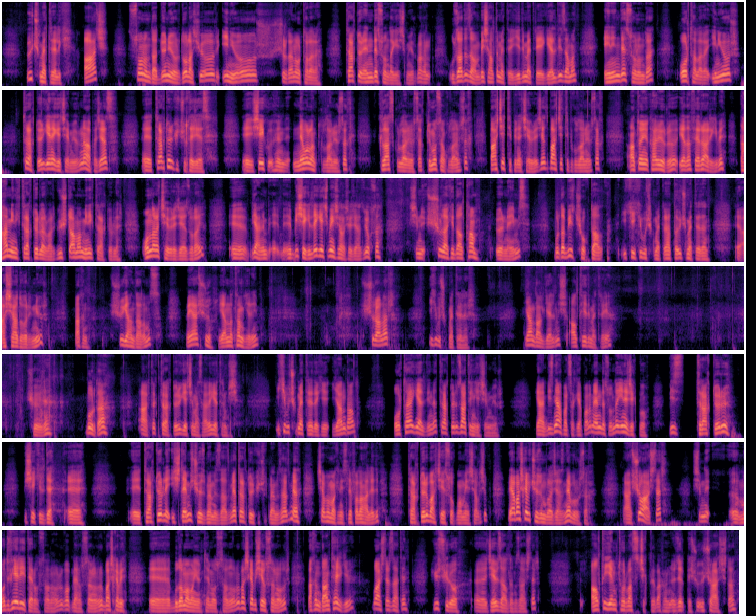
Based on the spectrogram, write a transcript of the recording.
3 metrelik ağaç sonunda dönüyor, dolaşıyor, iniyor şuradan ortalara. Traktör eninde sonunda geçmiyor. Bakın uzadığı zaman 5-6 metre, 7 metreye geldiği zaman eninde sonunda ortalara iniyor. Traktör gene geçemiyor. Ne yapacağız? E, traktörü küçülteceğiz. E, şey Nevoland kullanıyorsak, Class kullanıyorsak, Tumosan kullanıyorsak bahçe tipine çevireceğiz. Bahçe tipi kullanıyorsak Antonio Carriero ya da Ferrari gibi daha minik traktörler var. Güçlü ama minik traktörler. Onlara çevireceğiz olayı. Ee, yani bir şekilde geçmeye çalışacağız. Yoksa şimdi şuradaki dal tam örneğimiz. Burada birçok dal 2-2,5 metre hatta 3 metreden e, aşağı doğru iniyor. Bakın şu yan dalımız veya şu yanına tam geleyim. Şuralar 2,5 metreler. Yan dal gelmiş 6-7 metreye. Şöyle. Burada artık traktörü geçemez hale getirmiş. 2,5 metredeki yan dal ortaya geldiğinde traktörü zaten geçirmiyor. Yani biz ne yaparsak yapalım eninde sonunda inecek bu. Biz traktörü bir şekilde e, e, traktörle işlemi çözmemiz lazım. Ya traktörü küçültmemiz lazım ya çapa makinesiyle falan halledip traktörü bahçeye sokmamaya çalışıp veya başka bir çözüm bulacağız ne bulursak. Ya şu ağaçlar şimdi e, modifiyeli iter olsa ne olur, goblen olsa ne olur, başka bir e, budamama yöntemi olsa ne olur, başka bir şey olsa ne olur. Bakın dantel gibi bu ağaçlar zaten 100 kilo e, ceviz aldığımız ağaçlar. 6 yem torbası çıktı. Bakın özellikle şu 3 ağaçtan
